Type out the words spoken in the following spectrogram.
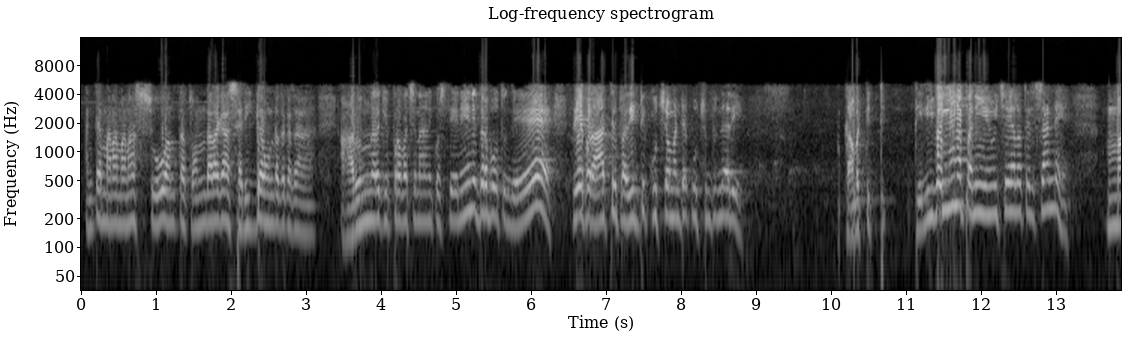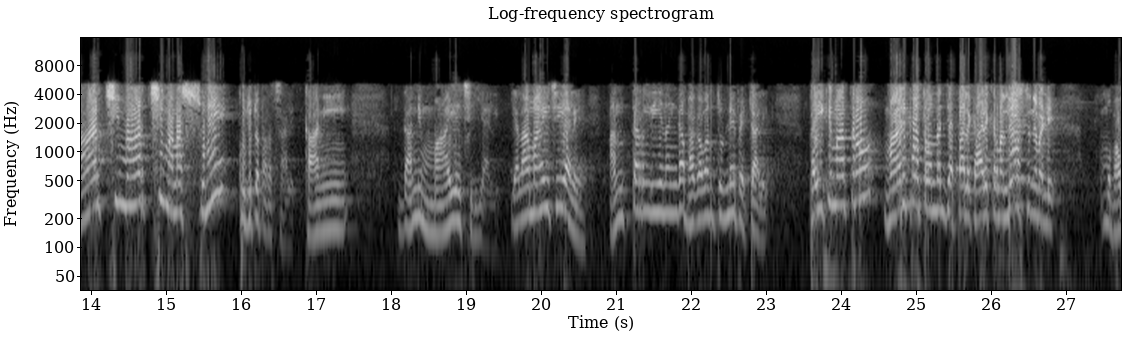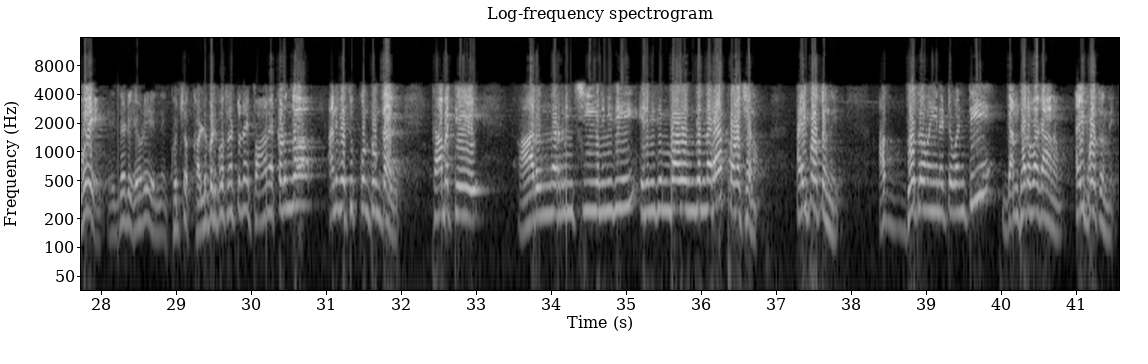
అంటే మన మనస్సు అంత తొందరగా సరిగ్గా ఉండదు కదా. ఆరున్నరకి ప్రవచనానికి వస్తేనే నిద్రపోతుంది. రేపు రాత్రి పదింటికి కూర్చోమంటే కూర్చుంటుంది అది. కాబట్టి తెలివైన పని ఏమి చేయాలో తెలుసా అండి? మార్చి మార్చి మనస్సుని కుదుటపరచాలి. కానీ దాన్ని మాయ చెయ్యాలి. ఎలా మాయ చేయాలి అంతర్లీనంగా భగవంతుడినే పెట్టాలి. పైకి మాత్రం మారిపోతోందని చెప్పాలి కార్యక్రమం. లేస్తుంది మళ్ళీ. బాబోయ్ ఇద్దడు కొంచెం కళ్ళు పడిపోతున్నట్టున్నాయి పాము ఎక్కడుందో అని వెతుక్కుంటూ ఉండాలి. కాబట్టి ఆరున్నర నుంచి ఎనిమిది ఎనిమిది ఎనిమిదిన్నర ప్రవచనం అయిపోతుంది. అద్భుతమైనటువంటి గంధర్వగానం. అయిపోతుంది.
